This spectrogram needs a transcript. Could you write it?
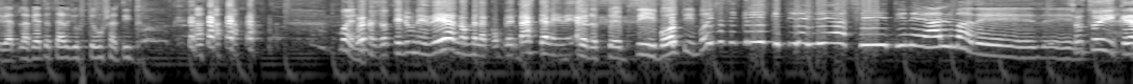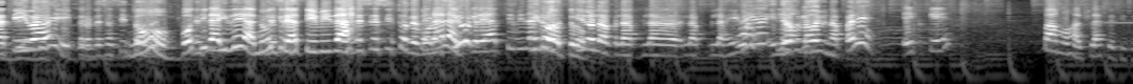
la voy a tratar de usted un ratito. Bueno, yo tenía una idea, no me la completaste a la idea. Pero sí, vos, vos ya se cree que tiene idea, sí, tiene alma de... yo soy creativa, y, pero necesito... No, vos tira idea, no es creatividad. Necesito devolución. la creatividad tiro, otro. Tiro la, las ideas y de otro lado hay una pared. Es que vamos al flash, de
